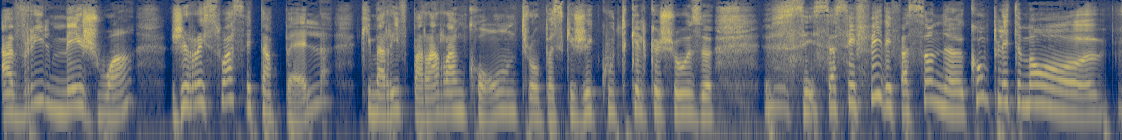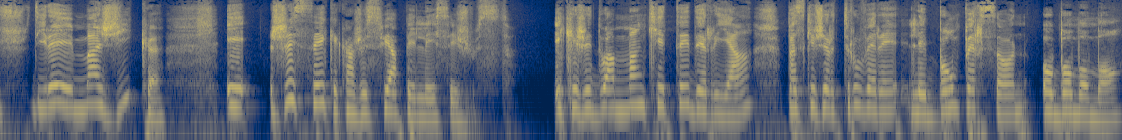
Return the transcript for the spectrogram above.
avril, mai, juin, je reçois cet appel qui m'arrive par un rencontre parce que j'écoute quelque chose. Ça s'est fait de façon euh, complètement, euh, je dirais, magique. Et je sais que quand je suis appelée, c'est juste. Et que je dois m'inquiéter de rien parce que je retrouverai les bonnes personnes au bon moment.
